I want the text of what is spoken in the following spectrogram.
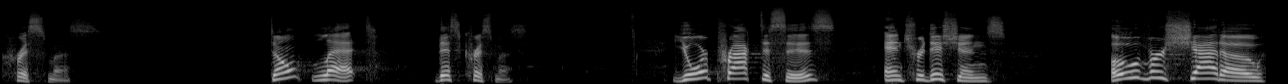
Christmas. Don't let this Christmas your practices and traditions overshadow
